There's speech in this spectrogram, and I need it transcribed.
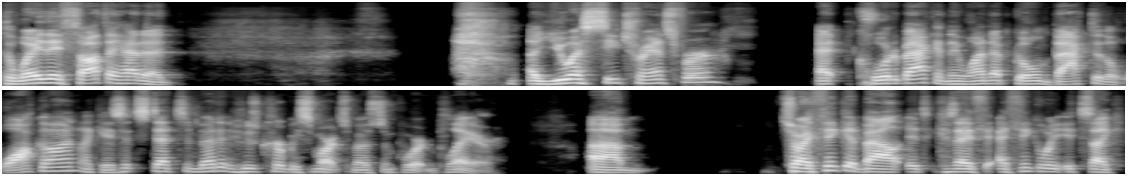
The way they thought they had a a USC transfer at quarterback and they wind up going back to the walk on? Like, is it Stetson Bennett? Who's Kirby Smart's most important player? Um, so I think about it because I, th- I think when it's like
